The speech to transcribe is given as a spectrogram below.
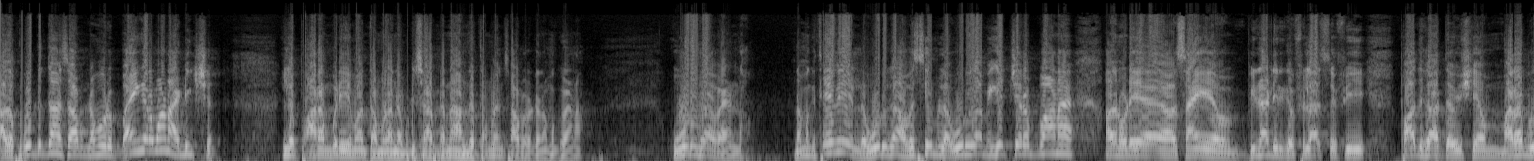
அதை போட்டு தான் சாப்பிட்டோம் ஒரு பயங்கரமான அடிக்ஷன் இல்லை பாரம்பரியமாக தமிழன் அப்படி சாப்பிட்டோன்னா அந்த தமிழன் சாப்பிடட்டும். நமக்கு வேணாம். ஊறுதான் வேண்டாம். நமக்கு தேவையே இல்லை. ஊறுகாய் அவசியம் இல்லை. ஊறுகாய் மிகச்சிறப்பான அதனுடைய சை பின்னாடி இருக்க ஃபிலாசபி பாதுகாத்த விஷயம் மரபு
